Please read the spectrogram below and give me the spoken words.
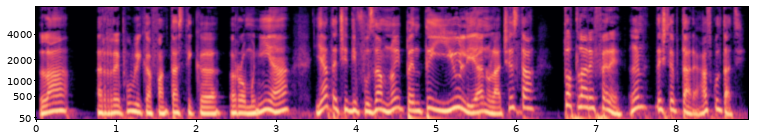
la Republica Fantastică România. Iată ce difuzam noi pe 1 iulie anul acesta, tot la refere, în deșteptarea. Ascultați!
